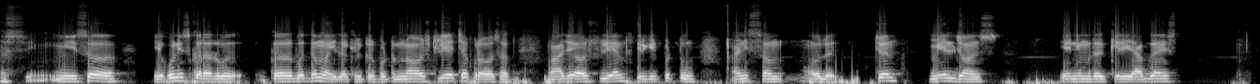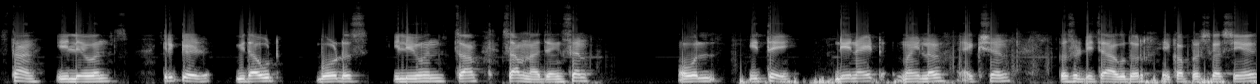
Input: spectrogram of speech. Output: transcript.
हाशिमीसह एकोणीस करारबद्ध महिला क्रिकेटपटूंना ऑस्ट्रेलियाच्या प्रवासात माजी ऑस्ट्रेलियन क्रिकेटपटू आणि समालोचक मेल जॉन्स यांनी मदत केली. Afghanistan elevens cricket without boards इलेव्हनचा सामना जंक्शन ओल इथे डे नाईट महिला ॲक्शन कसोटीच्या अगोदर एका प्रशासकीय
